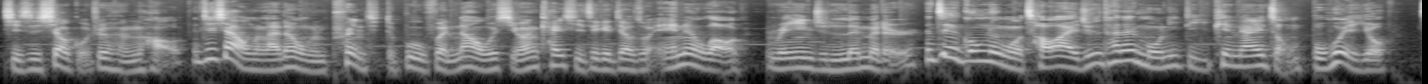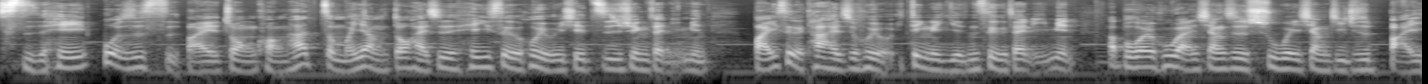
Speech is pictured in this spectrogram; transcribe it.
其实效果就很好。那接下来我们来到我们 print 的部分，那我喜欢开启这个叫做 analog range limiter。那这个功能我超爱，就是它在模拟底片那一种不会有死黑或者是死白的状况，它怎么样都还是黑色，会有一些资讯在里面。白色它还是会有一定的颜色在里面，它不会忽然像是数位相机就是白，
